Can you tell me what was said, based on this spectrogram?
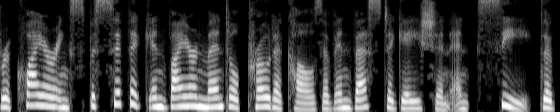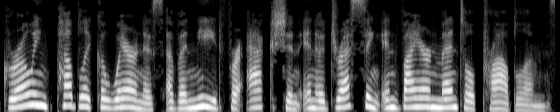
requiring specific environmental protocols of investigation and c the growing public awareness of a need for action in addressing environmental problems.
